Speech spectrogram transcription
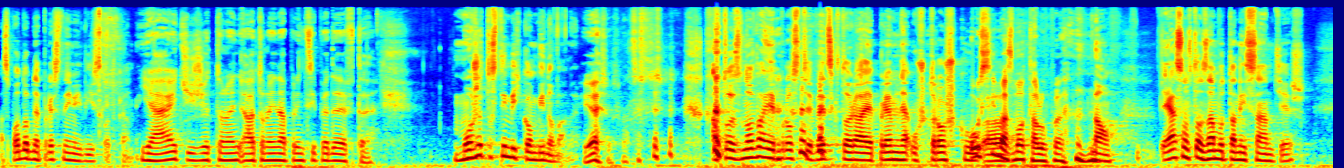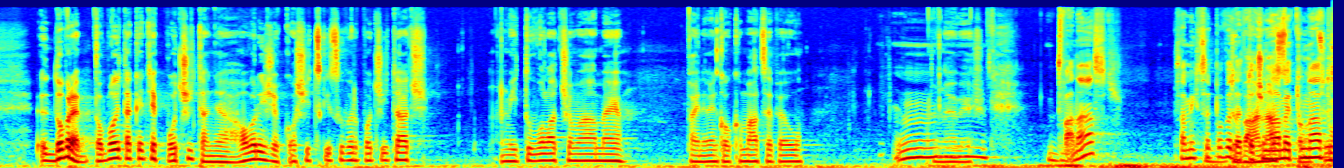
A s podobne presnými výsledkami. Jaj, čiže to nie, ale to nie je na princípe DFT. Môže to s tým byť kombinované. Ježiš. A to znova je proste vec, ktorá je pre mňa už trošku... Už si eh, ma zmotal úplne. No, ja som v tom zamotaný sám tiež. Dobre, to boli také tie počítania. Hovorí, že košický super počítač. My tu volá, čo máme. Aj neviem, koľko má CPU. Mm, Nevieš. 12? Sa mi chce povedať. 12 To, čo máme tu na tu.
